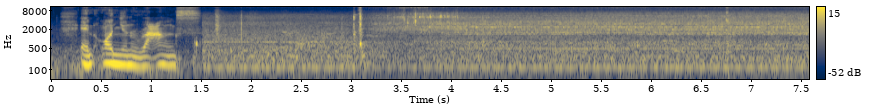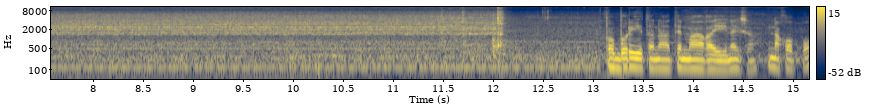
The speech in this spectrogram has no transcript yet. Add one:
And onion ranks. Paborito natin mga kainags oh. Nako po,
